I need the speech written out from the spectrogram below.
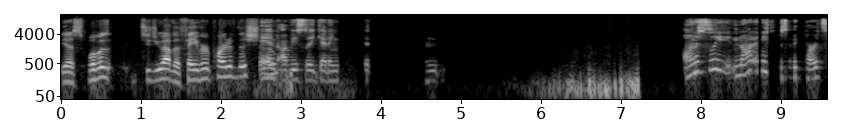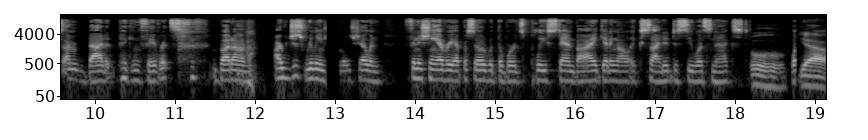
Yes. What was? Did you have a favorite part of this show? And obviously getting honestly, not any specific parts. I'm bad at picking favorites, but um, I just really enjoyed the show and finishing every episode with the words "Please stand by," getting all excited to see what's next. oh, yeah.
